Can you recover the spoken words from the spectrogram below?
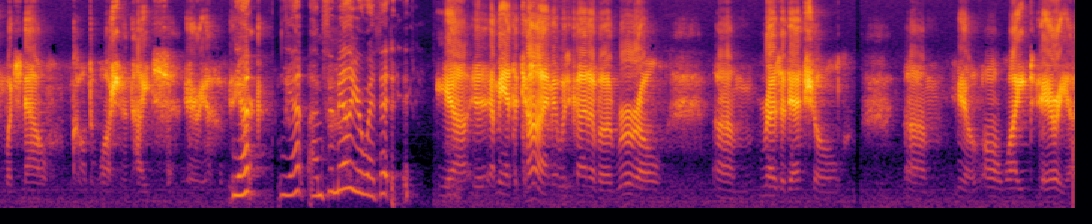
in what's now called the Washington Heights area of New Yep. York. Yep. I'm familiar with it. Yeah, I I mean, at the time, it was kind of a rural, um, residential, um, you know, all white area.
